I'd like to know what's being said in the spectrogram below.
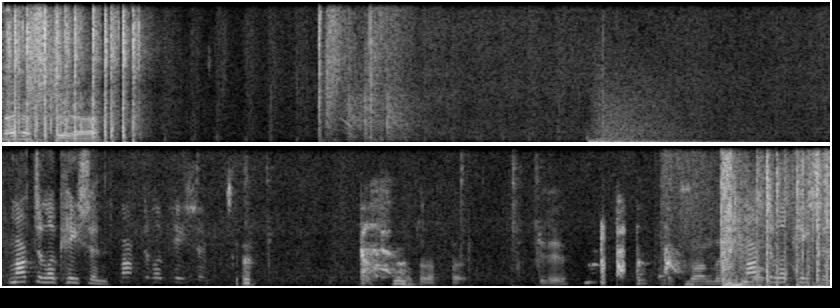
Nereden sıkıyor ya? Marked a location. Marked a location. O tarafta biri. Bak Şu anda şu Marked a location.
